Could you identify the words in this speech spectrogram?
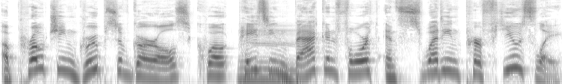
approaching groups of girls, quote, pacing back and forth and sweating profusely.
